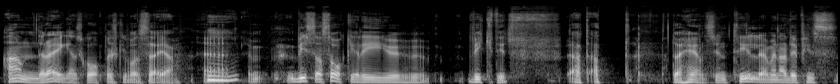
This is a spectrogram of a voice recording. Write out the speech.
andra egenskaper ska man säga. Mm. Vissa saker är ju viktigt att, att ta hänsyn till. Jag menar det finns,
